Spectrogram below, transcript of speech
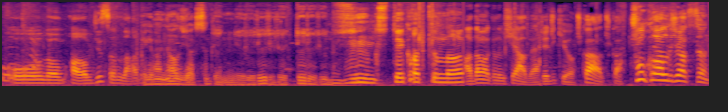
Oğlum avcısın lan. Egemen ne alacaksın? Zınks tek attın lan. Adam akıllı bir şey al be. Cacık yiyor. Çuka al çuka. Çuka alacaksın.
